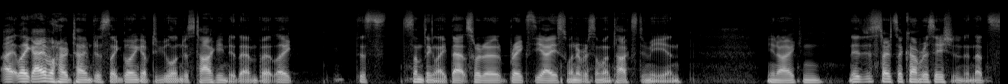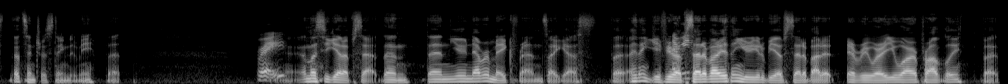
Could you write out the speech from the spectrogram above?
I like I have a hard time just like going up to people and just talking to them, but like this something like that sort of breaks the ice whenever someone talks to me, and you know I can it just starts a conversation, and that's that's interesting to me. But Right. unless you get upset, then then you never make friends, I guess. But I think if you're I mean- upset about anything, you're gonna be upset about it everywhere you are, probably. But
